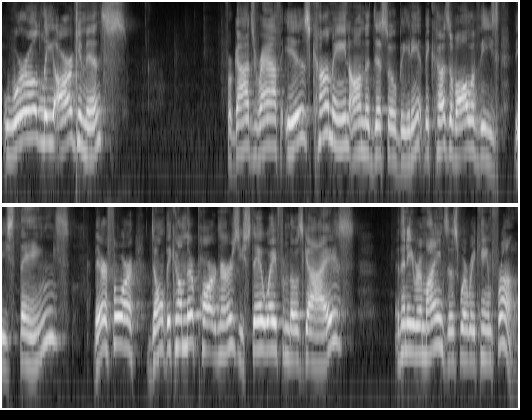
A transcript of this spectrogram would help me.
worldly arguments. For God's wrath is coming on the disobedient because of all of these, these things. Therefore, don't become their partners. You stay away from those guys. And then he reminds us where we came from.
